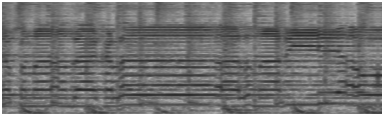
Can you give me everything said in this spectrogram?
સતના દાખલ હાલનારી આવો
